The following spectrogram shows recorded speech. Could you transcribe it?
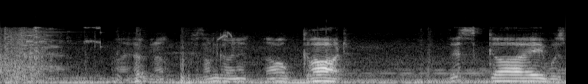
I hope not, because I'm going in. Oh god! This guy was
